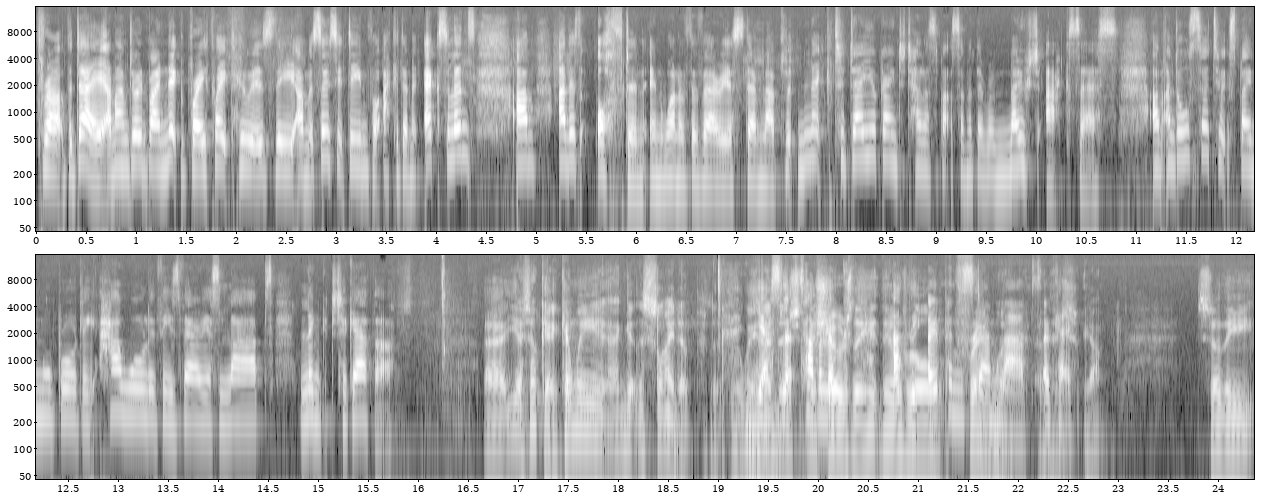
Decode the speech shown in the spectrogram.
throughout the day. And I'm joined by Nick Braithwaite, who is the um, Associate Dean for Academic Excellence um, and is often in one of the various STEM labs. But Nick, today you're going to tell us about some of the remote access um, and also to explain more broadly how all of these various labs linked together. Uh, yes, okay. Can we uh, get the slide up that, we yes, had that, have that shows the, the overall the Open STEM labs. Okay. this? Yeah. So the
